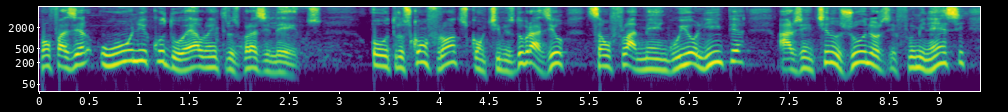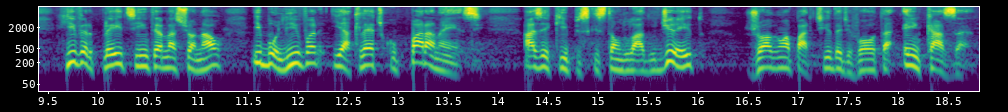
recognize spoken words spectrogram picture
vão fazer o único duelo entre os brasileiros. Outros confrontos com times do Brasil são Flamengo e Olímpia, Argentinos Júnior e Fluminense, River Plate e Internacional e Bolívar e Atlético Paranaense. As equipes que estão do lado direito jogam a partida de volta em casa.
